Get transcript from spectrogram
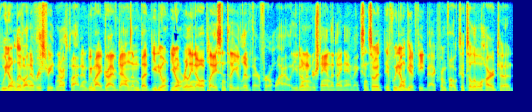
we don't live on every street in North Platte, and we might drive down them, but you don't you don't really know a place until you live there for a while. You don't understand the dynamics, and so it, if we don't get feedback from folks, it's a little hard to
